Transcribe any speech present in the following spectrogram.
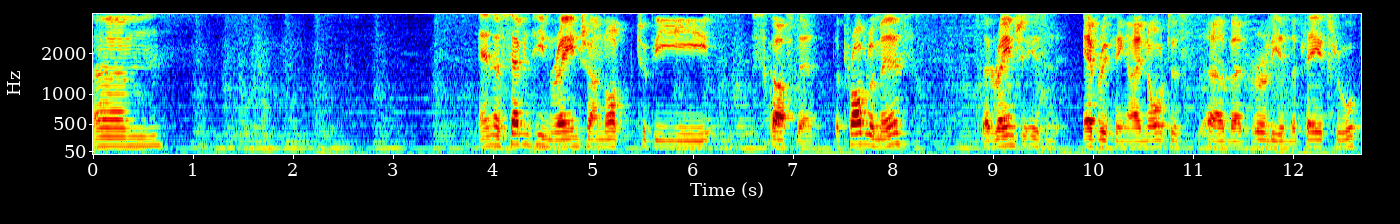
Um, and the 17 range are not to be scoffed at. The problem is that range isn't everything. I noticed uh, that early in the playthrough,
